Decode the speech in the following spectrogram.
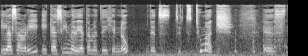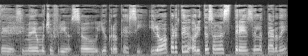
Y las abrí y casi inmediatamente dije, nope, that's, too much. Este, sí me dio mucho frío. So, yo creo que sí. Y luego aparte, ahorita son las 3 de la tarde,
